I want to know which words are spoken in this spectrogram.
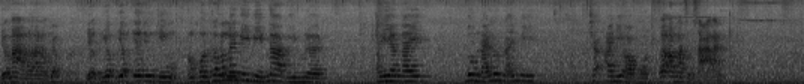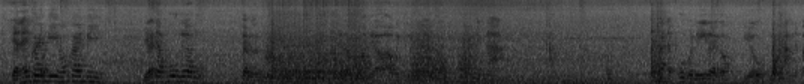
เยอะมากแล้วครับเยอะ เยอะเยอะเยอะเยอะจริงๆบางคนเขาเขาก็ไม่มีบีบหน้าพิมพ์เลย มียังไงรุ่นไหนรุ่นไหนมีชะไอ้นี่ออกหมดก็เอามาศึกษากันจะขได้องใครพูดมีของใครมีเดี๋ยวจะพูดเรื่องเจริญเดี๋ยวเราเดี๋ยวเอาไปกินหน้ากินหน้าถ้าจะพูดวันนี้เลยก็เดี๋ยวไม่ทันจะไป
